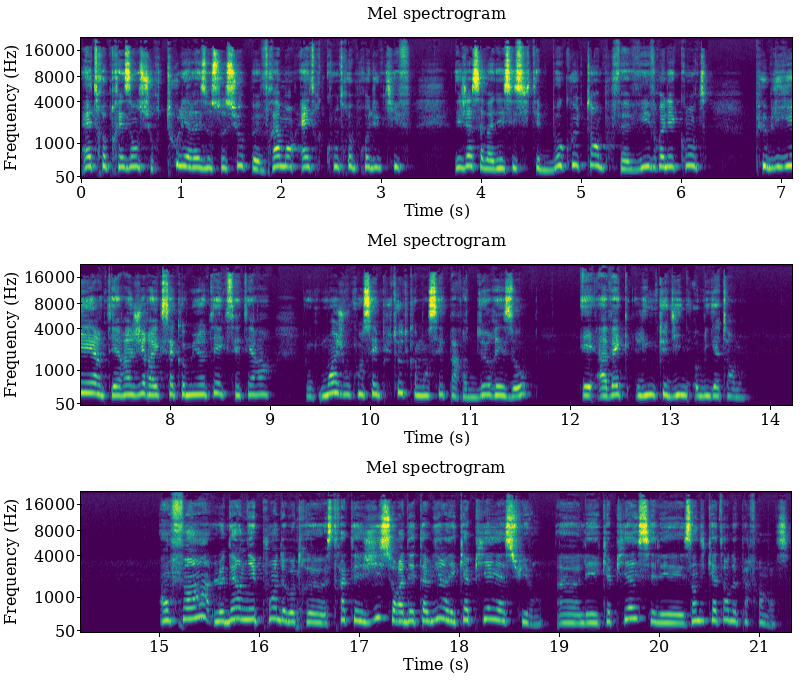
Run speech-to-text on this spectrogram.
Être présent sur tous les réseaux sociaux peut vraiment être contre-productif. Déjà, ça va nécessiter beaucoup de temps pour faire vivre les comptes, publier, interagir avec sa communauté, etc. Donc moi, je vous conseille plutôt de commencer par deux réseaux et avec LinkedIn obligatoirement. Enfin, le dernier point de votre stratégie sera d'établir les KPI à suivre. Euh, les KPI, c'est les indicateurs de performance.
